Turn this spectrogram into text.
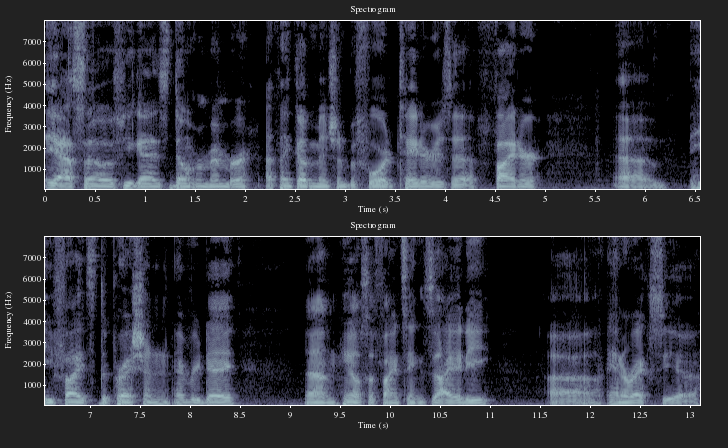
yeah, so if you guys don't remember, I think I've mentioned before, Tater is a fighter. Um, he fights depression every day. Um, he also fights anxiety, uh, anorexia,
